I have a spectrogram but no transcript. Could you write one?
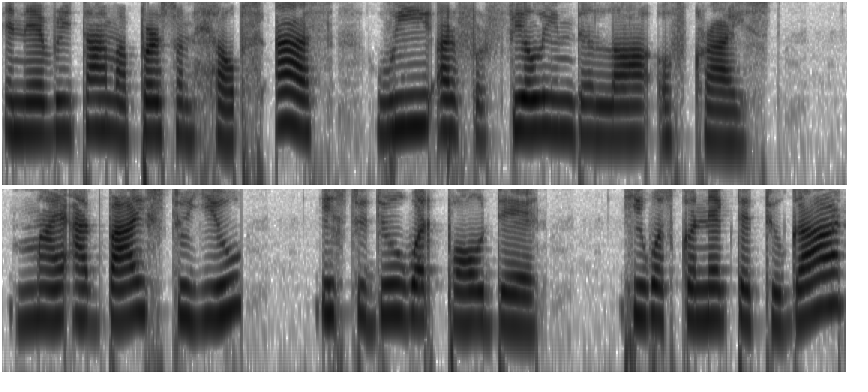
and every time a person helps us, we are fulfilling the law of Christ. My advice to you is to do what Paul did. He was connected to God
